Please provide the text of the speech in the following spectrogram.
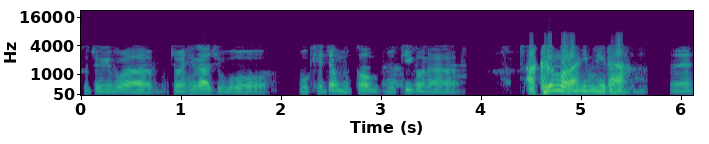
그 저기 뭐야 저 해가지고 뭐 계좌 묶어 묶이거나 아 그런 건 아닙니다. 예?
